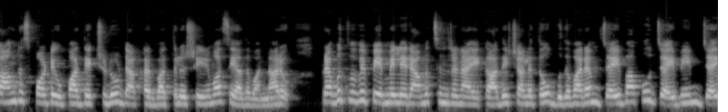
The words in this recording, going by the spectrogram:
కాంగ్రెస్ పార్టీ ఉపాధ్యక్షుడు డాక్టర్ బత్తుల శ్రీనివాస్ యాదవ్ అన్నారు. ప్రభుత్వ విప్ ఎమ్మెల్యే రామచంద్ర నాయక్ ఆదేశాలతో బుధవారం జై బాపు జై భీం జై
